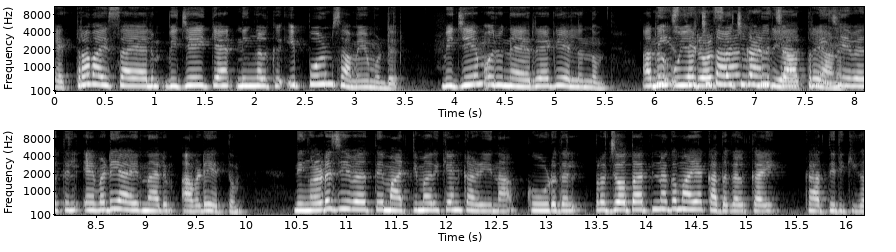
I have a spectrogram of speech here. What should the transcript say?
എത്ര വയസ്സായാലും വിജയിക്കാൻ നിങ്ങൾക്ക് ഇപ്പോഴും സമയമുണ്ട്. വിജയം ഒരു നേർരേഖയല്ലെന്നും അത് ഉയർച്ച താഴ്ചകളുടെ യാത്രയാണ്. ജീവിതത്തിൽ എവിടെയായിരുന്നാലും അവിടെ എത്തും. നിങ്ങളുടെ ജീവിതത്തെ മാറ്റിമറിക്കാൻ കഴിയുന്ന കൂടുതൽ പ്രചോദനാത്മകമായ കഥകൾക്കായി കാത്തിരിക്കുക.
